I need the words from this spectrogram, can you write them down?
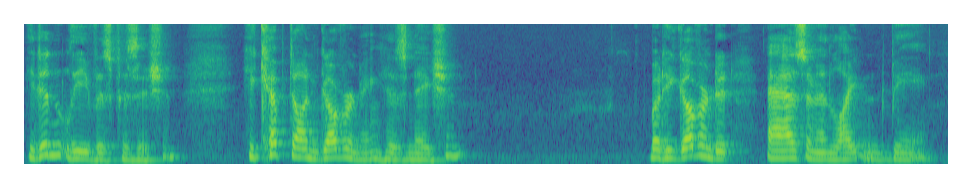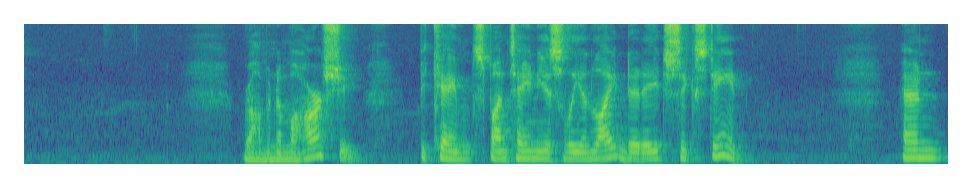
He didn't leave his position. He kept on governing his nation, but he governed it as an enlightened being. Ramana Maharshi became spontaneously enlightened at age 16 and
